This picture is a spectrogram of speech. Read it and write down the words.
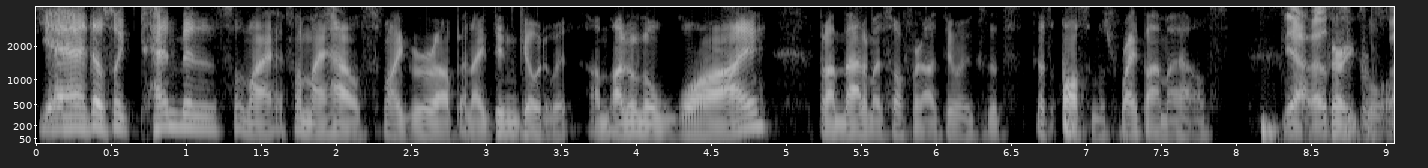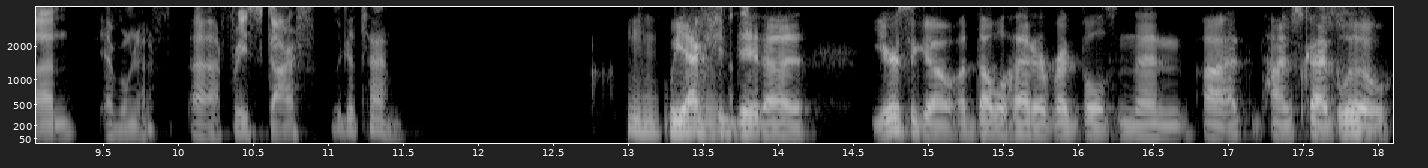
Yeah, that was like ten minutes from my from my house when I grew up, and I didn't go to it. Um, I don't know why, but I'm mad at myself for not doing it because that's that's awesome. It's right by my house. Yeah, that was Very super cool. fun. Everyone got a uh, free scarf. It was a good time. Mm-hmm. We actually did uh, years ago a doubleheader Red Bulls and then uh, at the time Sky Blue,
